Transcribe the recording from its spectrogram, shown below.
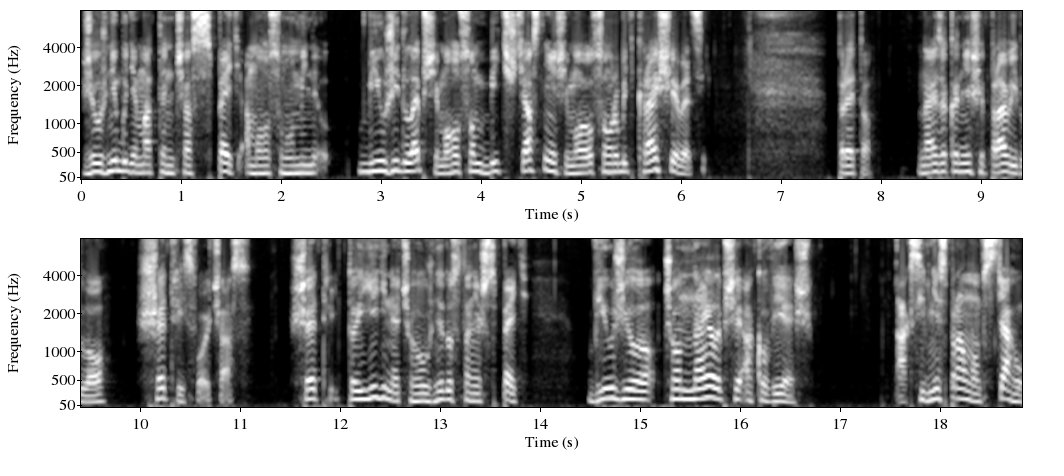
Že už nebudem mať ten čas späť a mohol som ho min- využiť lepšie, mohol som byť šťastnejší, mohol som robiť krajšie veci. Preto najzákladnejšie pravidlo šetri svoj čas. Šetri, to je jediné, čo ho už nedostaneš späť. Využij ho čo najlepšie ako vieš. Ak si v nesprávnom vzťahu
